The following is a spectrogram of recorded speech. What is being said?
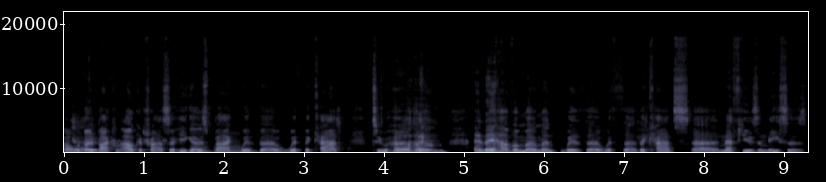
on the boat back from Alcatraz. So he goes back Mhm. with uh, with the cat to her home, and they have a moment with uh, with uh, the cat's uh, nephews and nieces,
